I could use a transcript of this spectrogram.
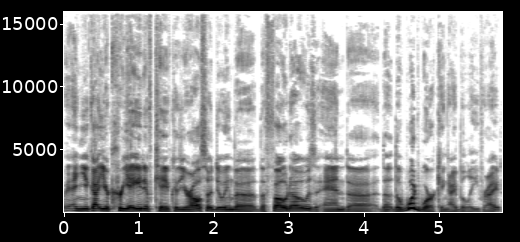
and you got your creative cave because you're also doing the the photos and uh, the the woodworking, I believe, right?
